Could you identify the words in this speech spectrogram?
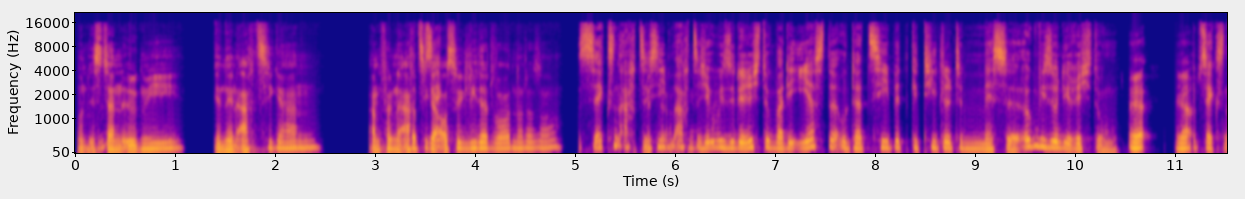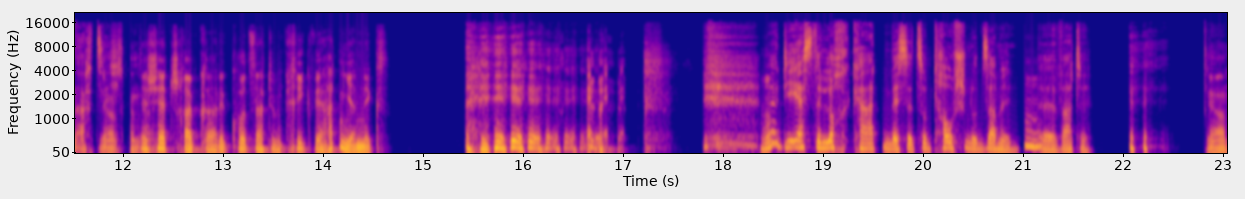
und Mhm. ist dann irgendwie in den 80ern, Anfang der Ich glaub, 80er sech- ausgegliedert worden oder so. 86, Mitte 87, irgendwie so die Richtung, war die erste unter Cebit getitelte Messe. Irgendwie so in die Richtung. Ja, ja. Ich glaub 86. Ja, Der. Chat schreibt gerade, kurz nach dem Krieg, wir hatten ja nix. Ja, die erste Lochkartenmesse zum Tauschen und Sammeln. Hm. Äh, warte. Ja,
